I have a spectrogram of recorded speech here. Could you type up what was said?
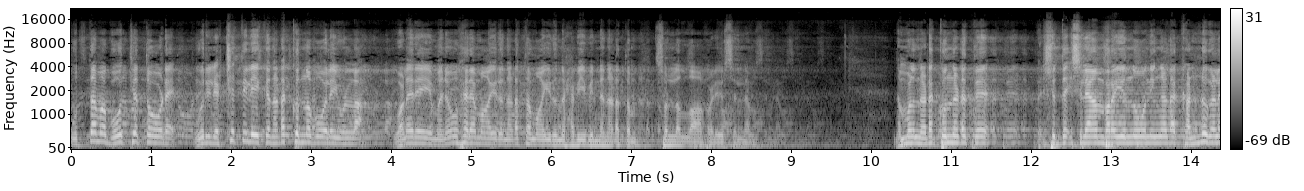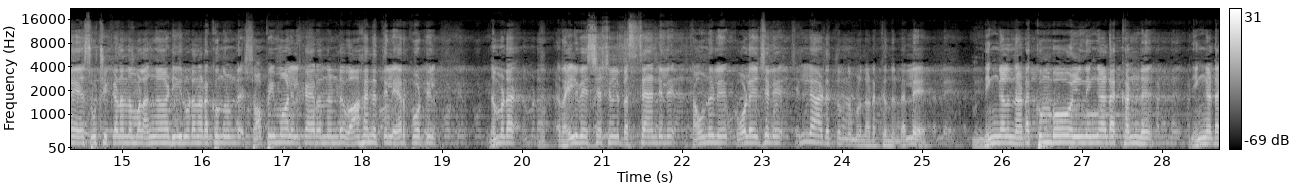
ഉത്തമ ബോധ്യത്തോടെ ഒരു ലക്ഷ്യത്തിലേക്ക് നടക്കുന്ന പോലെയുള്ള വളരെ മനോഹരമായൊരു നടത്തമായിരുന്നു ഹബീബിന്റെ നടത്തം സൊല്ലാഹു അലൈഹി വസല്ലം. നമ്മൾ നടക്കുന്നിടത്ത് പരിശുദ്ധ ഇസ്ലാം പറയുന്നു നിങ്ങളുടെ കണ്ണുകളെ സൂക്ഷിക്കണം നമ്മൾ അങ്ങാടിയിലൂടെ നടക്കുന്നുണ്ട് ഷോപ്പിംഗ് മാളിൽ കയറുന്നുണ്ട് വാഹനത്തിൽ എയർപോർട്ടിൽ നമ്മുടെ റെയിൽവേ സ്റ്റേഷനിൽ ബസ് സ്റ്റാൻഡിൽ ടൗണിൽ കോളേജിൽ എല്ലായിടത്തും നമ്മൾ നടക്കുന്നുണ്ട് അല്ലേ നിങ്ങൾ നടക്കുമ്പോൾ നിങ്ങളുടെ കണ്ണ് നിങ്ങളുടെ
